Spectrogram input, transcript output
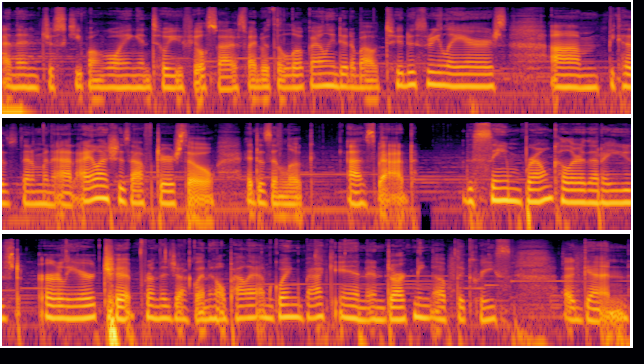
and then just keep on going until you feel satisfied with the look. I only did about two to three layers um, because then I'm gonna add eyelashes after so it doesn't look as bad the same brown color that I used earlier, Chip from the Jaclyn Hill palette. I'm going back in and darkening up the crease again.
